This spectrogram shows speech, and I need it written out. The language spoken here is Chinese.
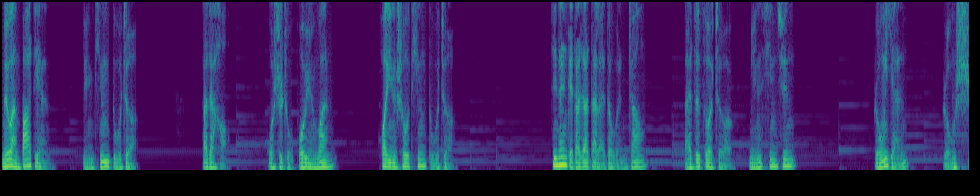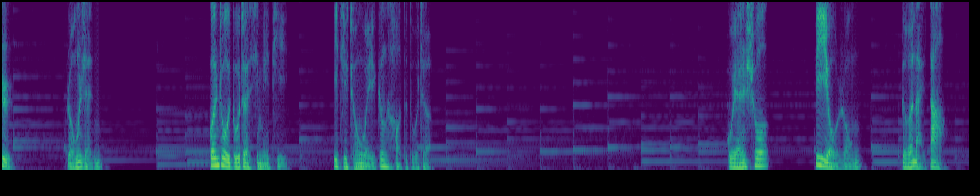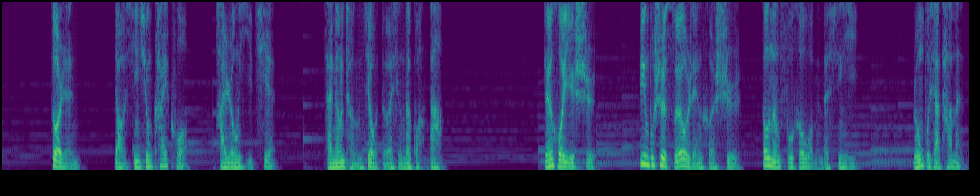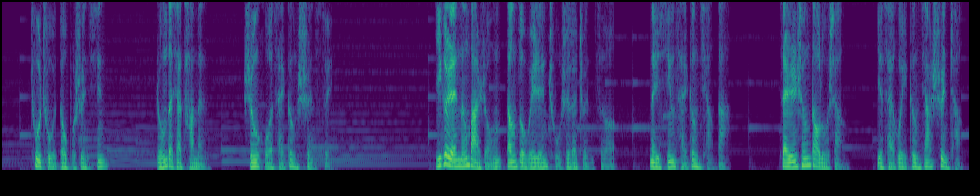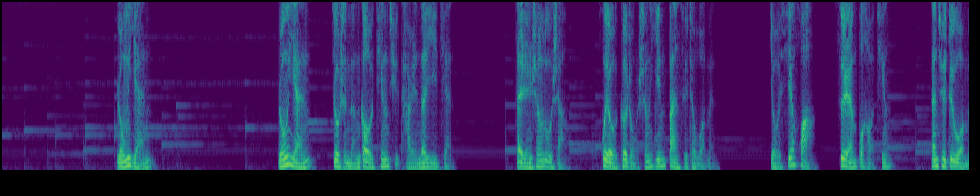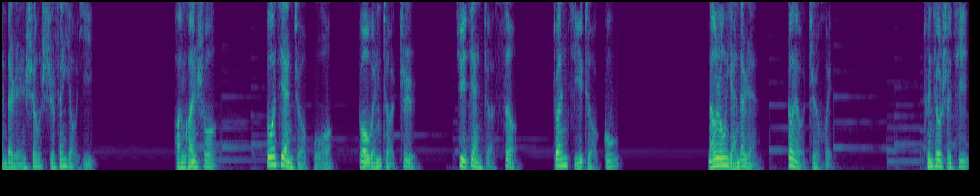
每晚八点，聆听读者。大家好，我是主播云湾，欢迎收听读者。今天给大家带来的文章，来自作者明心君。容颜，容事，容人。关注读者新媒体，一起成为更好的读者。古言说：“必有容，德乃大。”做人要心胸开阔，涵容一切，才能成就德行的广大。人活一世，并不是所有人和事都能符合我们的心意，容不下他们，处处都不顺心；容得下他们，生活才更顺遂。一个人能把容当作为人处事的准则，内心才更强大，在人生道路上也才会更加顺畅。容颜，容颜就是能够听取他人的意见。在人生路上，会有各种声音伴随着我们。有些话虽然不好听，但却对我们的人生十分有益。桓宽说：“多见者博，多闻者智，具见者色，专己者孤。”能容颜的人更有智慧。春秋时期。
